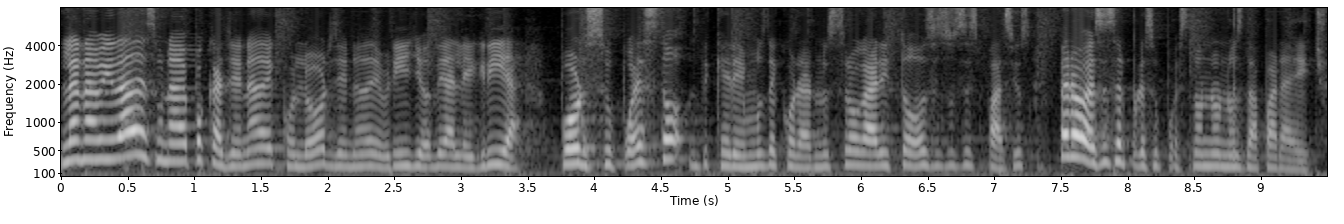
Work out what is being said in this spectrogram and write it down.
La Navidad es una época llena de color, llena de brillo, de alegría. Por supuesto, queremos decorar nuestro hogar y todos esos espacios, pero a veces el presupuesto no nos da para ello.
